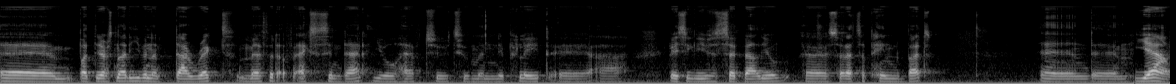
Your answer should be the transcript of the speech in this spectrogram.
um, but there's not even a direct method of accessing that. You'll have to, to manipulate, uh, uh, basically use a set value, uh, so that's a pain in the butt. And um, yeah,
